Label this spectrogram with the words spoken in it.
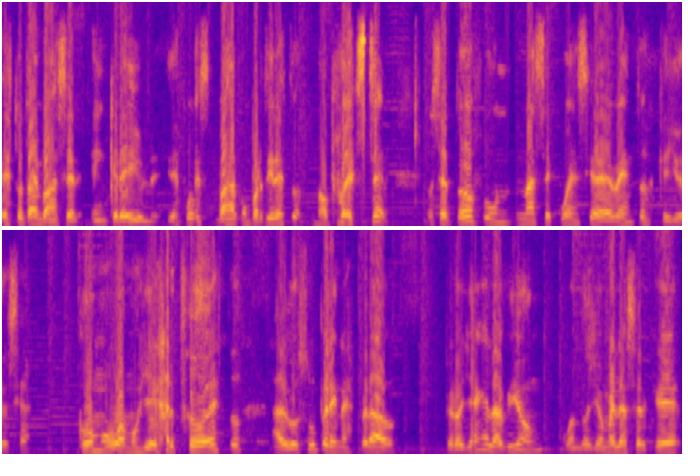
esto también vas a hacer, increíble, y después vas a compartir esto, no puede ser. O sea, todo fue una secuencia de eventos que yo decía, ¿cómo vamos a llegar todo esto? Algo súper inesperado, pero ya en el avión, cuando yo me le acerqué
